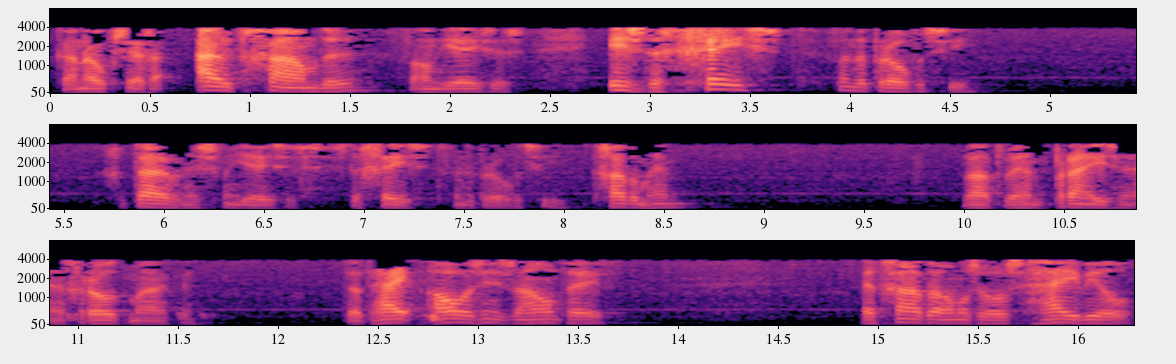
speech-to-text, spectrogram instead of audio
kan ook zeggen uitgaande van Jezus, is de geest van de profetie. Getuigenis van Jezus is de geest van de profetie. Het gaat om Hem. Laten we Hem prijzen en groot maken. Dat Hij alles in zijn hand heeft. Het gaat allemaal zoals Hij wil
